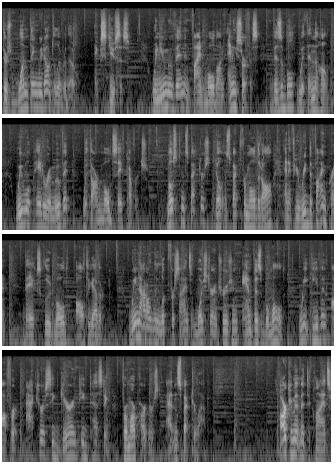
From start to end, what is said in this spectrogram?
There's one thing we don't deliver though, excuses. When you move in and find mold on any surface visible within the home, we will pay to remove it with our MoldSafe coverage. Most inspectors don't inspect for mold at all, and if you read the fine print, they exclude mold altogether. We not only look for signs of moisture intrusion and visible mold, we even offer accuracy guaranteed testing from our partners at Inspector Lab. Our commitment to clients'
